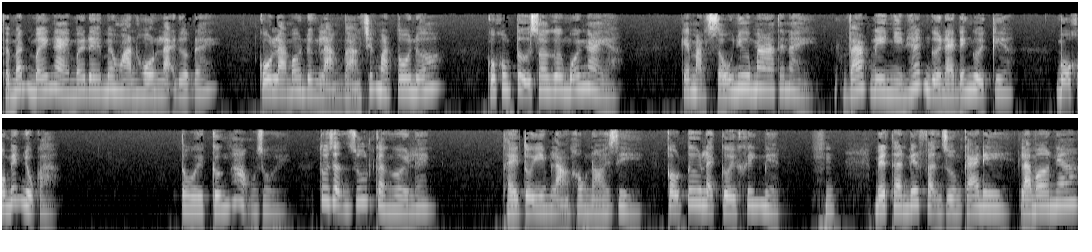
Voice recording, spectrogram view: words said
Phải mất mấy ngày mới đêm mới hoàn hồn lại được đấy. Cô làm ơn đừng lảng vảng trước mặt tôi nữa. Cô không tự soi gương mỗi ngày à? Cái mặt xấu như ma thế này Vác đi nhìn hết người này đến người kia. Bộ không biết nhục à? Tôi cứng họng rồi. Tôi giận rút cả người lên. Thấy tôi im lặng không nói gì Cậu Tư lại cười khinh miệt. Biết thân biết phận dùm cái đi Làm ơn nhá.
